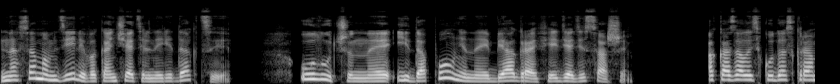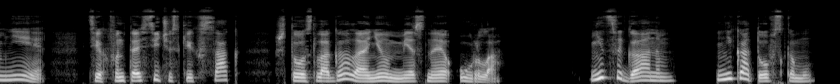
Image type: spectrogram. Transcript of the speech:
На самом деле в окончательной редакции улучшенная и дополненная биография дяди Саши оказалась куда скромнее тех фантастических саг, что слагала о нем местная урла. Ни цыганам, ни Котовскому,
